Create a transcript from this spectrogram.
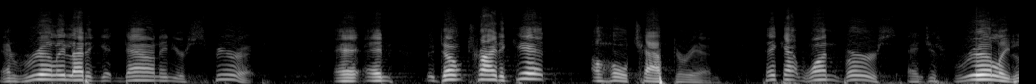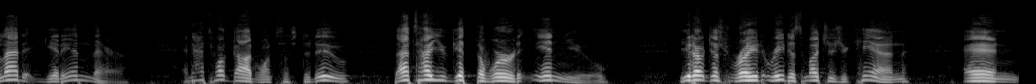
And really let it get down in your spirit. And, and don't try to get a whole chapter in. Take that one verse and just really let it get in there. And that's what God wants us to do. That's how you get the word in you. You don't just read, read as much as you can and,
